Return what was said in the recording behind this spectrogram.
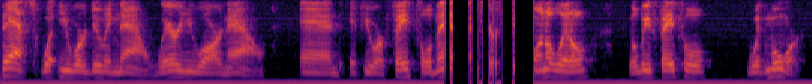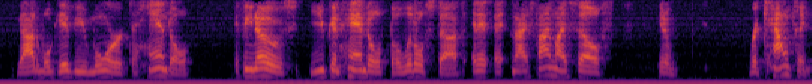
best what you are doing now, where you are now. And if you are faithful, then if you're faithful in a little, you'll be faithful with more. God will give you more to handle if He knows you can handle the little stuff. And, it, and I find myself, you know, recounting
